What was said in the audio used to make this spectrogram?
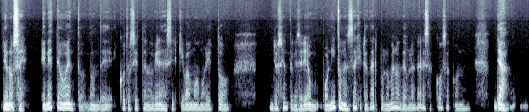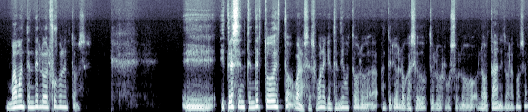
Yo no sé, en este momento donde Coto Siesta nos viene a decir que vamos a morir todos, yo siento que sería un bonito mensaje tratar por lo menos de aplacar esas cosas con... Ya, vamos a entender lo del fútbol entonces. Eh, y tras entender todo esto, bueno, se supone que entendimos todo lo anterior, los gasoductos, los rusos, la OTAN y toda la cosa.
